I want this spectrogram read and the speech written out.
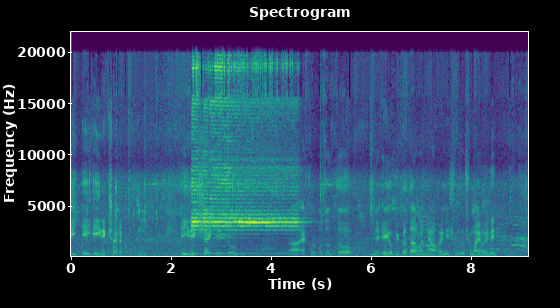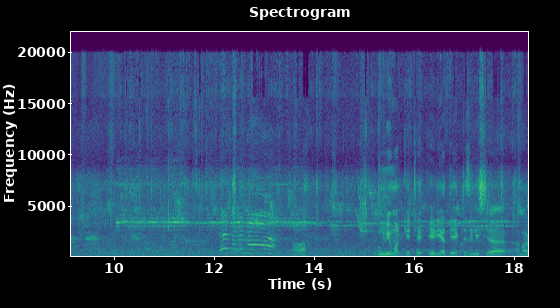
এই এই এই রিক্সাটা এই রিক্সায় কিন্তু আহ, এখনও পর্যন্ত এই অভিজ্ঞতা আমার নেওয়া হয়নি সময় হয়নি। এবং নিউ মার্কেট এরিয়াতে একটা জিনিস আমার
